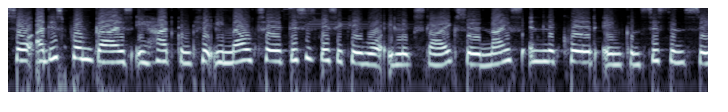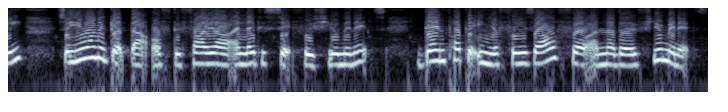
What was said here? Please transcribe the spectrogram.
so at this point guys it had completely melted. This is basically what it looks like. So nice and liquid in consistency. So you want to get that off the fire and let it sit for a few minutes. Then pop it in your freezer for another few minutes.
